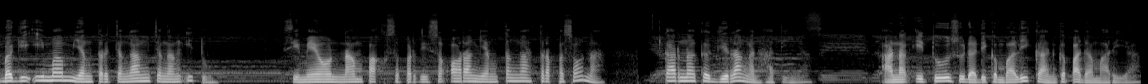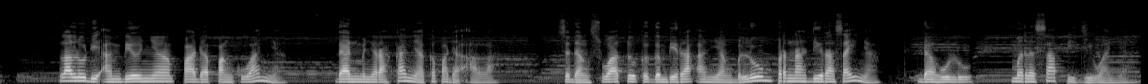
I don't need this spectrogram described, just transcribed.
Bagi imam yang tercengang-cengang itu, Simeon nampak seperti seorang yang tengah terpesona karena kegirangan hatinya. Anak itu sudah dikembalikan kepada Maria, lalu diambilnya pada pangkuannya dan menyerahkannya kepada Allah. Sedang suatu kegembiraan yang belum pernah dirasainya dahulu meresapi jiwanya.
